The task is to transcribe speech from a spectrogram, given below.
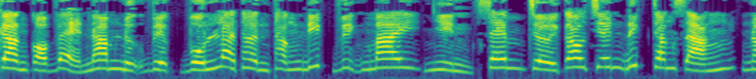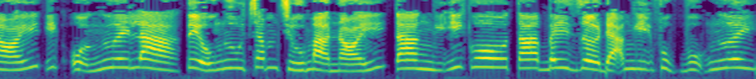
Càng có vẻ nam nữ việc vốn là thần thắng đích vịnh mai, nhìn xem trời cao trên đích trăng sáng, nói ít của ngươi là tiểu ngưu chăm chú mà nói, ta nghĩ cô ta bây giờ đã nghĩ phục vụ ngươi.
